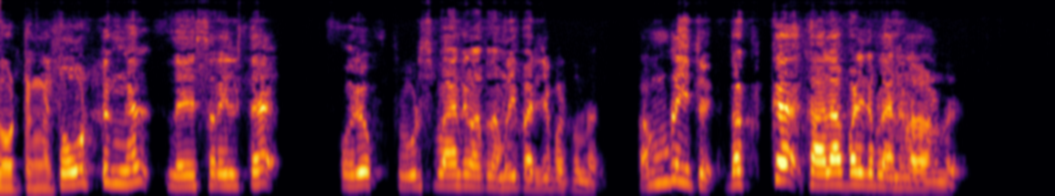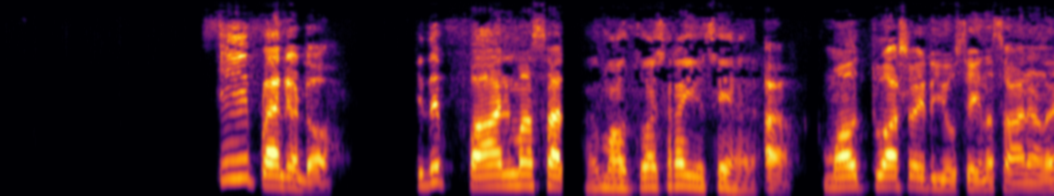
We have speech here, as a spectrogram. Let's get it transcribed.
തോട്ടങ്ങൾ തോട്ടുങ്ങൽ നഴ്സറിയിലത്തെ ഒരു ഫ്രൂട്ട്സ് പ്ലാന്റുകളാണ് നമ്മൾ ഈ പരിചയപ്പെടുത്തുന്നത്. കംപ്ലീറ്റ് ഇതൊക്കെ കാലാപ്പാടിയുടെ പ്ലാന്റുകളാണ് കാണുന്നത്. ഈ പ്ലാന്റ് കണ്ടോ? ഇത് പാൻ മസാല. അത് മൗത്ത് വാഷറായി യൂസ് ചെയ്യാറ്. മൗത്ത് വാഷ് ആയിട്ട് യൂസ് ചെയ്യുന്ന സാധനമാണ്.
